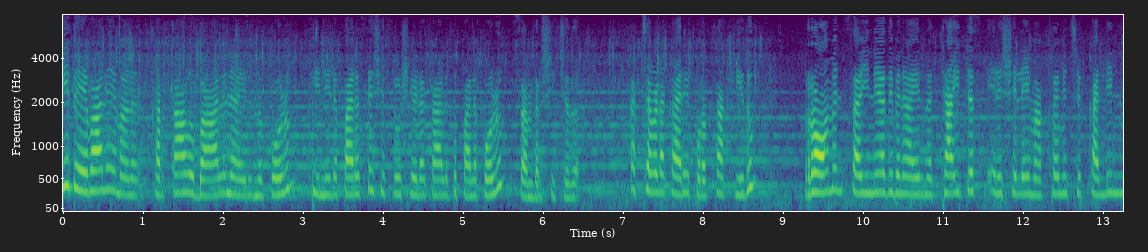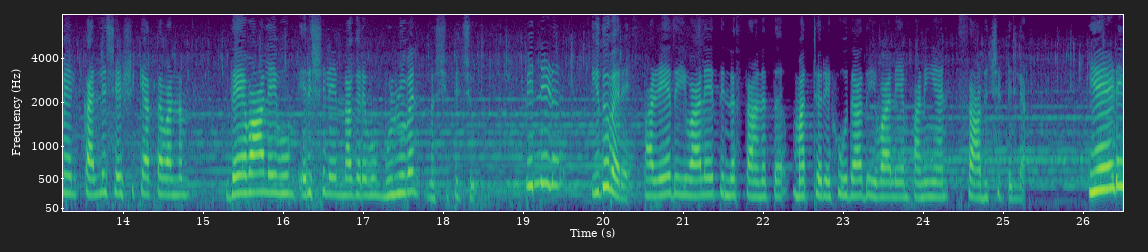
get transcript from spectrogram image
ഈ ദേവാലയമാണ് കർത്താവ് ബാലനായിരുന്നപ്പോഴും പിന്നീട് പരസ്യ ശുശ്രൂഷയുടെ കാലത്ത് പലപ്പോഴും സന്ദർശിച്ചത്. കച്ചവടക്കാരെ പുറത്താക്കിയതും റോമൻ സൈന്യാധിപനായിരുന്ന ടൈറ്റസ് എരിശിലേം ആക്രമിച്ച് കല്ലിന്മേൽ കല്ല് ശേഷിക്കാത്ത വണ്ണം ദേവാലയവും എരിശിലേം നഗരവും മുഴുവൻ നശിപ്പിച്ചു. പിന്നീട് ഇതുവരെ പഴയ ദൈവാലയത്തിന്റെ സ്ഥാനത്ത് മറ്റൊരു യഹൂദ ദൈവാലയം പണിയാൻ സാധിച്ചിട്ടില്ല. എ ഡി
